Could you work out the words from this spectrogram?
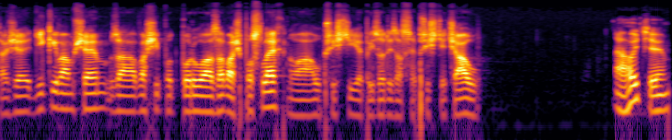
Takže díky vám všem za vaši podporu a za váš poslech. No a u příští epizody zase příště čau. Ahojte.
